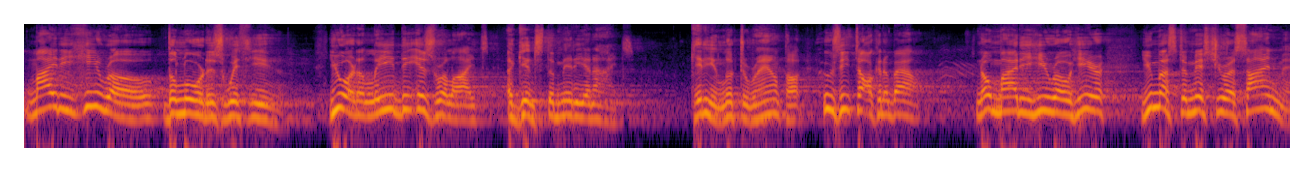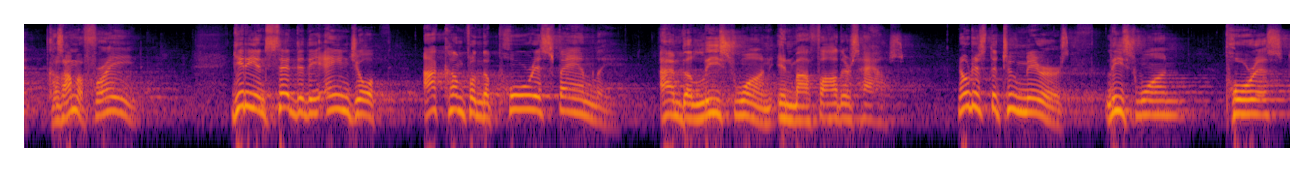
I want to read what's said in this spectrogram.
Mighty hero, the Lord is with you. You are to lead the Israelites against the Midianites. Gideon looked around, thought, Who's he talking about? No mighty hero here. You must have missed your assignment because I'm afraid. Gideon said to the angel, I come from the poorest family I'm the least one in my Father's house. Notice the two mirrors least one, poorest,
